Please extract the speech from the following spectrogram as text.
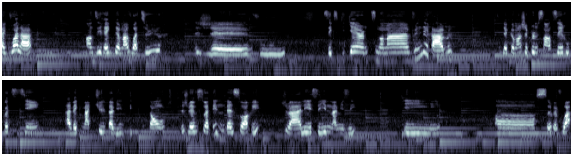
Fait que voilà, en direct de ma voiture, je vous expliquais un petit moment vulnérable de comment je peux me sentir au quotidien avec ma culpabilité. Donc, je vais vous souhaiter une belle soirée. Je vais aller essayer de m'amuser. Et on se revoit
